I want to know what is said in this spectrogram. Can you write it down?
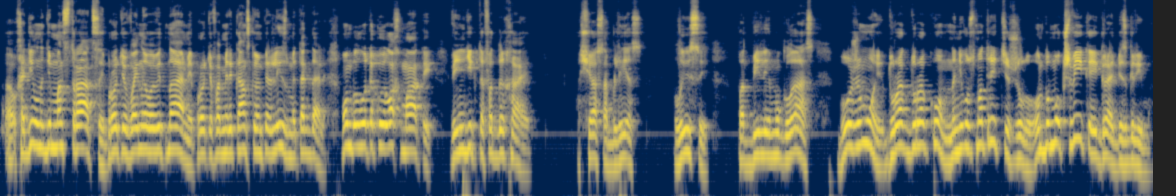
э, ходил на демонстрации против войны во Вьетнаме, против американского империализма и так далее. Он был вот такой лохматый, Венедиктов отдыхает. А сейчас облез, лысый, подбили ему глаз – Боже мой, дурак дураком, на него смотреть тяжело. Он бы мог швейка играть без грима.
